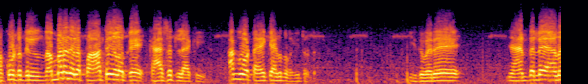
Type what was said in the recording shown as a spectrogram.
അക്കൂട്ടത്തിൽ നമ്മുടെ ചില പാട്ടുകളൊക്കെ കാസറ്റിലാക്കി അങ്ങോട്ട് അയക്കാനും തുടങ്ങിയിട്ടുണ്ട്. ഇതുവരെ ഞാൻ തന്നെയാണ്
